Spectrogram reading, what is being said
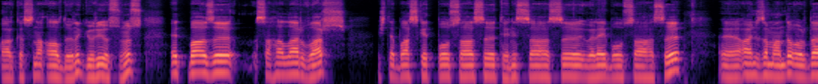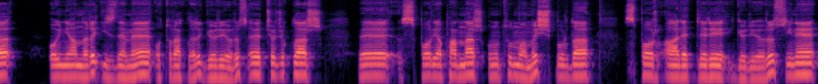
arkasına aldığını görüyorsunuz. Evet bazı sahalar var. İşte basketbol sahası, tenis sahası, voleybol sahası. Ee, aynı zamanda orada oynayanları izleme oturakları görüyoruz. Evet çocuklar ve spor yapanlar unutulmamış. Burada spor aletleri görüyoruz. Yine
